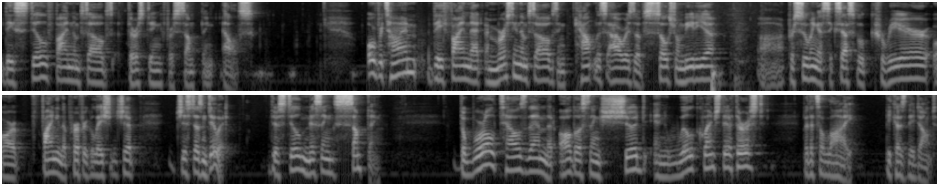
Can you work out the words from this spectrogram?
they still find themselves thirsting for something else. Over time, they find that immersing themselves in countless hours of social media, uh, pursuing a successful career, or finding the perfect relationship just doesn't do it. They're still missing something. The world tells them that all those things should and will quench their thirst, but that's a lie because they don't.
